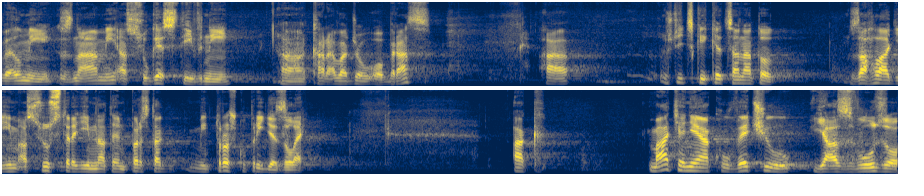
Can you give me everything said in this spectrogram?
veľmi známy a sugestívny Caravaggiov obraz. A vždycky, keď sa na to zahladím a sústredím na ten prst, tak mi trošku príde zle. Ak máte nejakú väčšiu jazvu zo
